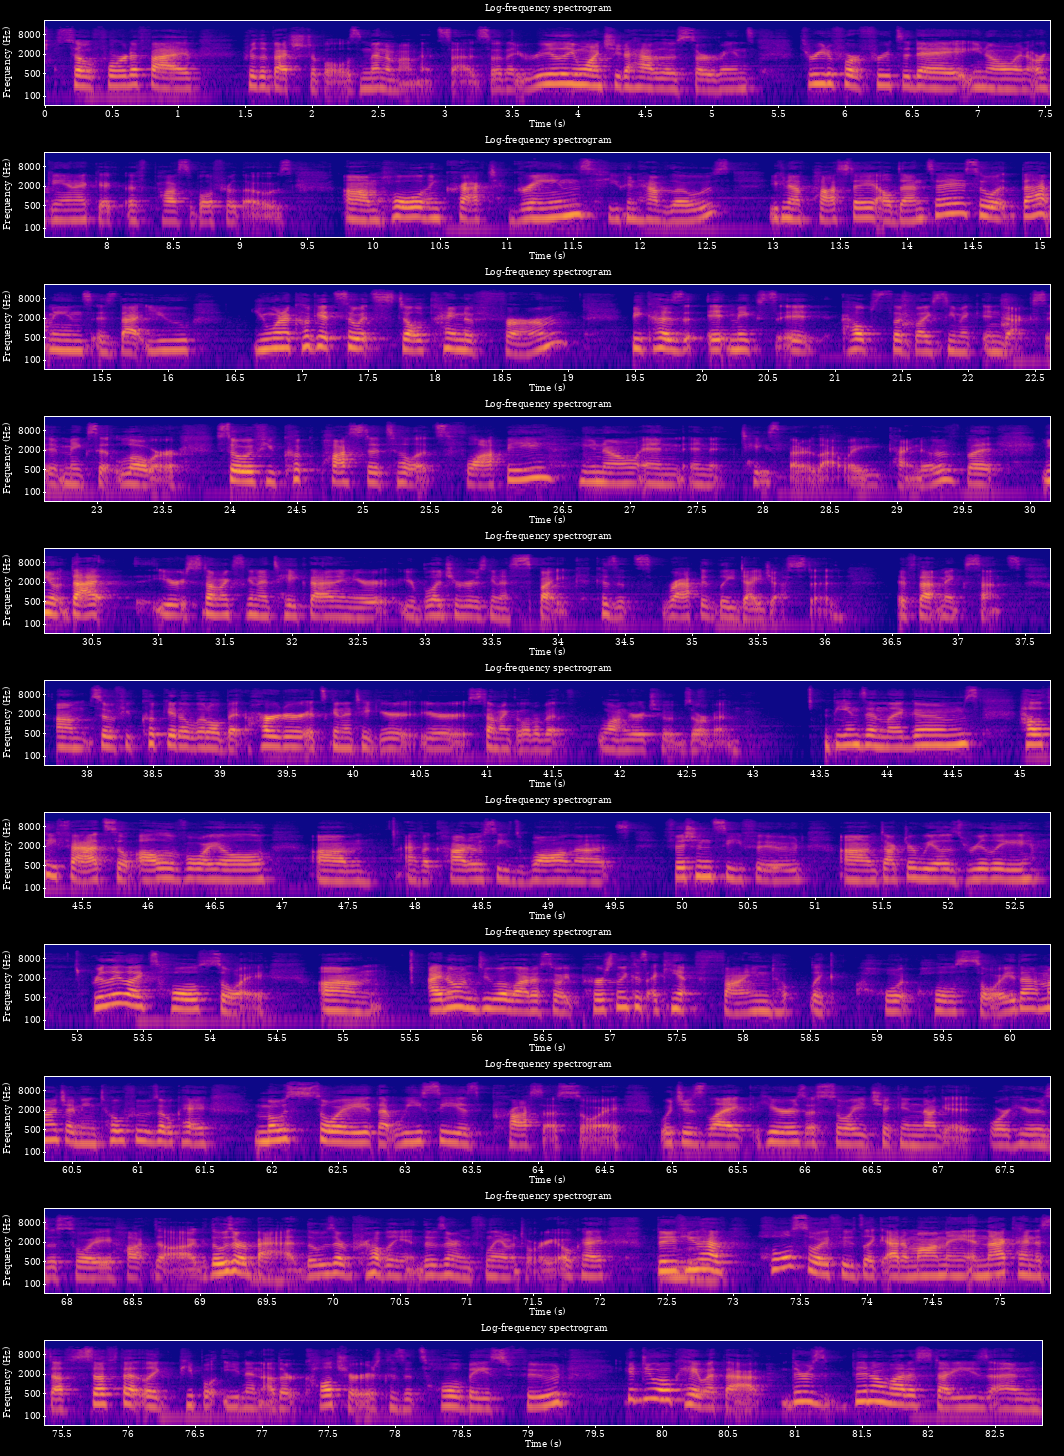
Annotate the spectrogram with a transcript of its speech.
So four to five for the vegetables minimum it says. So they really want you to have those servings three to four fruits a day you know and organic if possible for those. Um, whole and cracked grains you can have those. You can have pasta al dente. So what that means is that you you want to cook it so it's still kind of firm because it makes it helps the glycemic index. It makes it lower. So if you cook pasta till it's floppy you know and and it tastes better that way kind of but you know that your stomach's going to take that and your your blood sugar is going to spike because it's rapidly digested if that makes sense um, so if you cook it a little bit harder it's going to take your your stomach a little bit longer to absorb it beans and legumes healthy fats so olive oil um, avocado seeds, walnuts, fish and seafood. Um, Dr. Weil is really, really likes whole soy. Um, I don't do a lot of soy personally because I can't find like whole, whole, soy that much. I mean, tofu's okay. Most soy that we see is processed soy, which is like here's a soy chicken nugget or here's a soy hot dog. Those are bad. Those are probably those are inflammatory. Okay, but if you mm-hmm. have whole soy foods like edamame and that kind of stuff, stuff that like people eat in other cultures because it's whole based food, you could do okay with that. There's been a lot of studies and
